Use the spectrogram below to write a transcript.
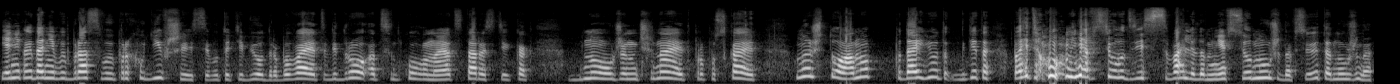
я никогда не выбрасываю прохудившиеся вот эти ведра. Бывает ведро оцинкованное от старости, как дно уже начинает, пропускает. Ну и что, оно подойдет где-то, поэтому у меня все вот здесь свалено, мне все нужно, все это нужно.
